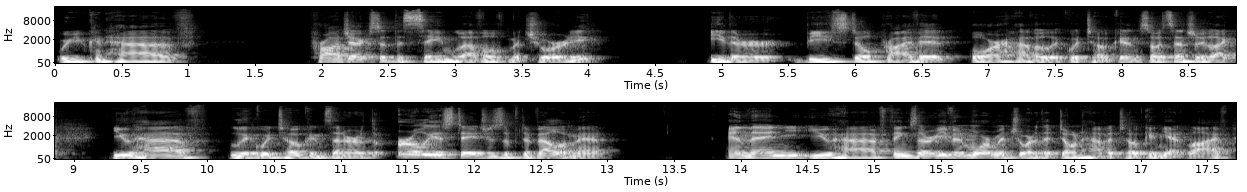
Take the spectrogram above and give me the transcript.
where you can have projects at the same level of maturity either be still private or have a liquid token. So essentially, like you have liquid tokens that are at the earliest stages of development and then you have things that are even more mature that don't have a token yet live.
